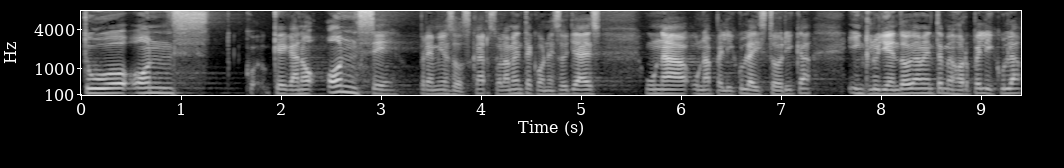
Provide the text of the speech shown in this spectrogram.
tuvo 11, que ganó 11 premios Oscar, solamente con eso ya es una, una película histórica, incluyendo obviamente mejor película,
